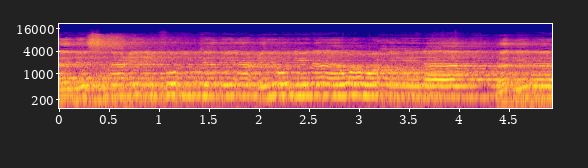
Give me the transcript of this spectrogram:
أن اصنع الفلك بأعيننا ووحينا. فإذا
